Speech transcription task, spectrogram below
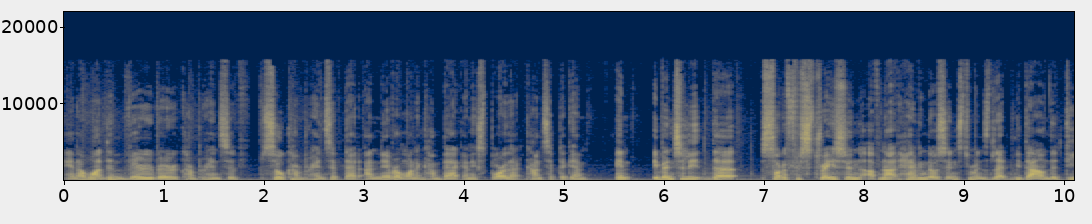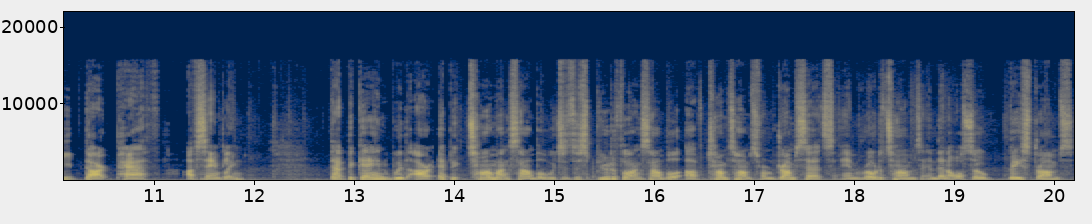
And I want them very, very comprehensive, so comprehensive that I never want to come back and explore that concept again. And eventually the sort of frustration of not having those instruments led me down the deep, dark path of sampling. That began with our Epic Tom Ensemble, which is this beautiful ensemble of tom-toms from drum sets and rototoms and then also bass drums.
